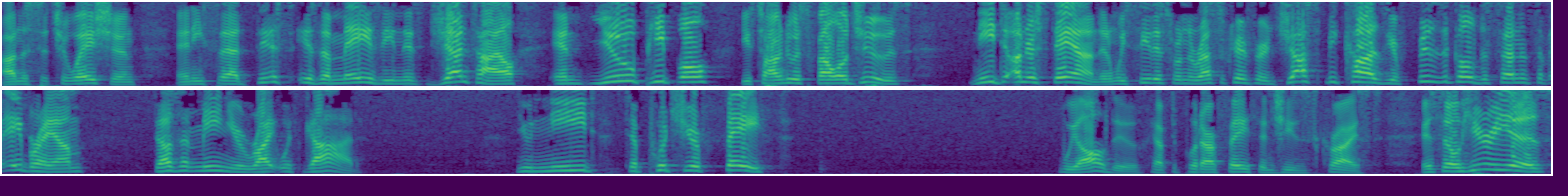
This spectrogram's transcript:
on the situation. And he said, This is amazing, this Gentile, and you people, he's talking to his fellow Jews, need to understand, and we see this from the rest of Scripture, just because you're physical descendants of Abraham doesn't mean you're right with God. You need to put your faith, we all do, have to put our faith in Jesus Christ. And so here he is,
